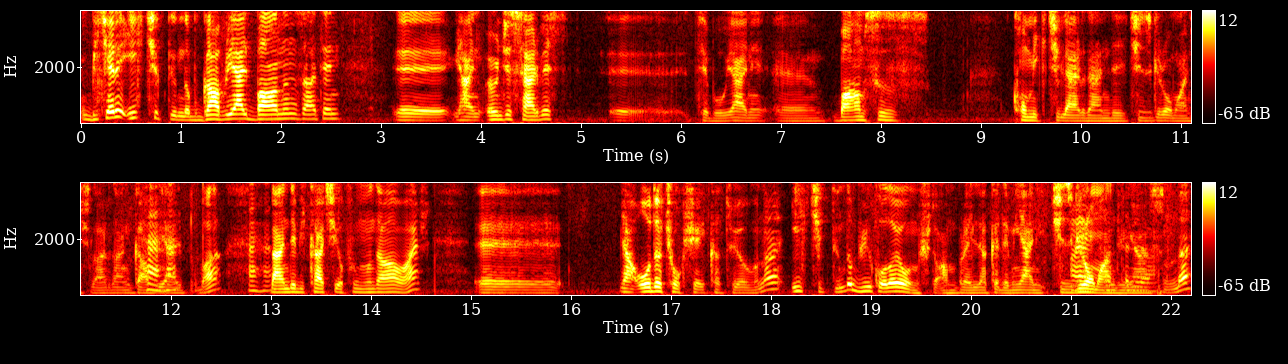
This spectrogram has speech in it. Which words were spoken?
bir kere ilk çıktığında bu Gabriel Bağ'ın zaten e, yani önce serbest e, bu yani e, bağımsız komikçilerden de çizgi romancılardan Gabriel Bağ. Bende birkaç yapımı daha var. E, ya o da çok şey katıyor buna. İlk çıktığında büyük olay olmuştu Umbrella Academy yani çizgi Evet, roman dünyasında.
